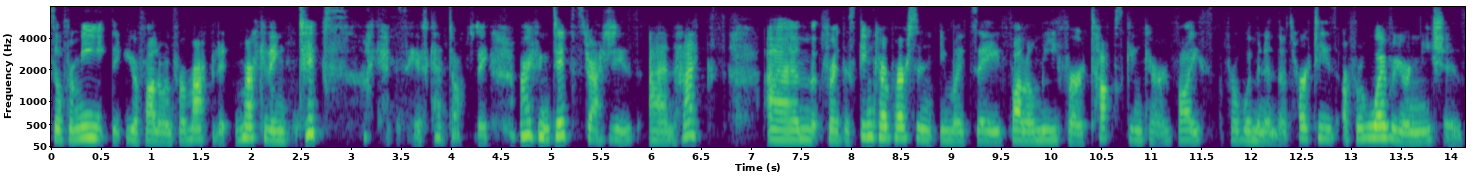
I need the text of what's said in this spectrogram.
So for me, you're following for market, marketing tips. I can't say it, I can't talk today. Marketing tips, strategies, and hacks. Um, for the skincare person, you might say follow me for top skincare advice for women in their thirties or for whoever your niche is.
